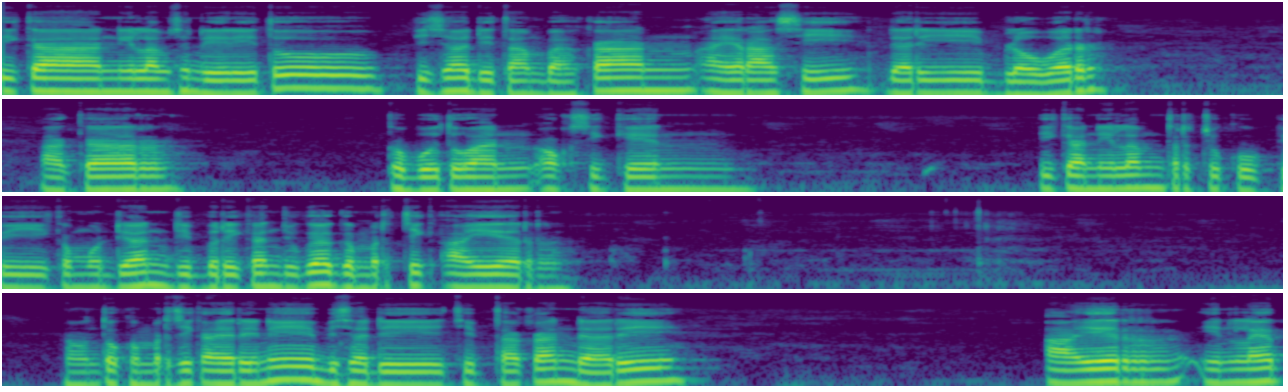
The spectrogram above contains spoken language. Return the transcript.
ikan nilam sendiri itu bisa ditambahkan aerasi dari blower agar kebutuhan oksigen ikan nilam tercukupi. Kemudian diberikan juga gemercik air. Nah, untuk gemercik air ini bisa diciptakan dari air inlet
